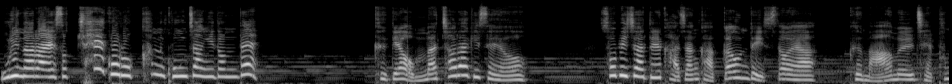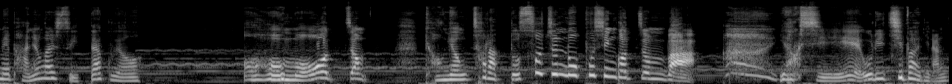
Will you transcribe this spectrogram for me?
우리나라에서 최고로 큰 공장이던데? 그게 엄마 철학이세요. 소비자들 가장 가까운 데 있어야 그 마음을 제품에 반영할 수 있다고요. 어머, 어쩜 경영 철학도 수준 높으신 것 좀 봐. 역시 우리 집안이랑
